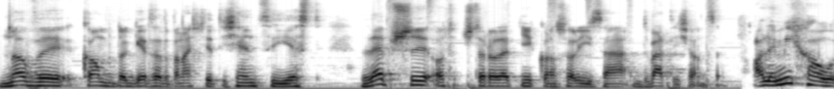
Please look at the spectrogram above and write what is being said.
nowy komp do gier za 12 tysięcy jest lepszy od czteroletniej konsoli za 2000. Ale Michał,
